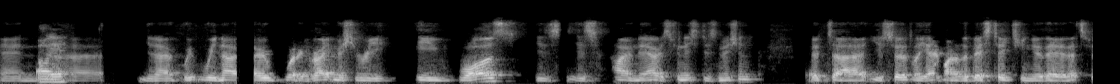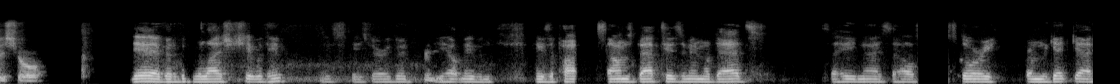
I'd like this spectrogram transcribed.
And, oh, yeah. uh, you know, we, we know what a great missionary he was. His, his home now has finished his mission. But uh, you certainly had one of the best teaching you there, that's for sure. Yeah, I've got a good relationship with him. He's, he's very good. He helped me when he was a part son's baptism and my dad's. So he knows the whole story from the get go.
